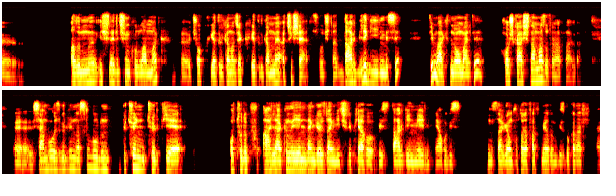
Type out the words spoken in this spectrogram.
e, alımlı işler için kullanmak e, çok yadırganacak, yadırganmaya açık şeyler. Sonuçta dar bile giyilmesi değil mi artık normalde hoş karşılanmaz o taraflarda. Ee, sen bu özgürlüğü nasıl buldun? Bütün Türkiye oturup ahlakını yeniden gözden geçirip yahu biz dar giyinmeyelim, yahu biz Instagram fotoğraf atmayalım, biz bu kadar e,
